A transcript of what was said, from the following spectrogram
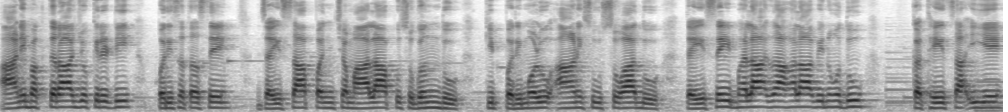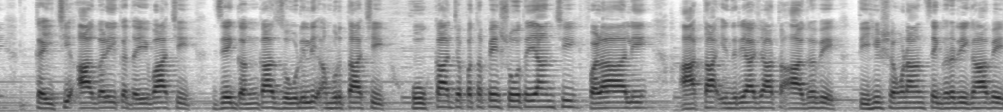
आणि भक्तराज किरीटी परिसत असे. जैसा पंचमाला सुगंधू की परिमळू आणि सुस्वादू तैसे भला जाहला विनोदू कथेचा इये. कैची आगळी क दैवाची जे गंगा जोडली अमृताची होका जपतपे श्रोतयांची फळाली. आता इंद्रिया जात आगवे तीही श्रवणांचे घर रिघावे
